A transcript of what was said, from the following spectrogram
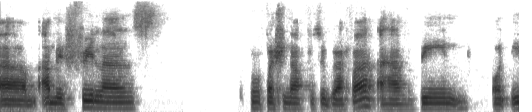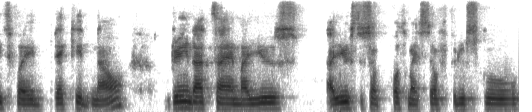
um, I'm a freelance professional photographer. I have been on it for a decade now during that time, I used I used to support myself through school.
